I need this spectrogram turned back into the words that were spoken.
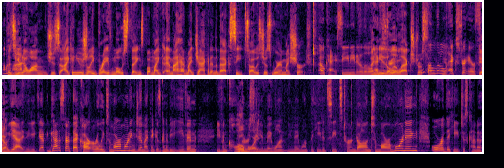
Because oh you know I'm just I can usually brave most things, but my and I had my jacket in the back seat, so I was just wearing my shirt. Okay, so you needed a little. I extra, needed a little extra. A little yeah. extra airflow. Yeah. yeah you got, got to start that car early. Tomorrow morning, Jim, I think is going to be even even colder. Oh boy. So you may want you may want the heated seats turned on tomorrow morning, or the heat just kind of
